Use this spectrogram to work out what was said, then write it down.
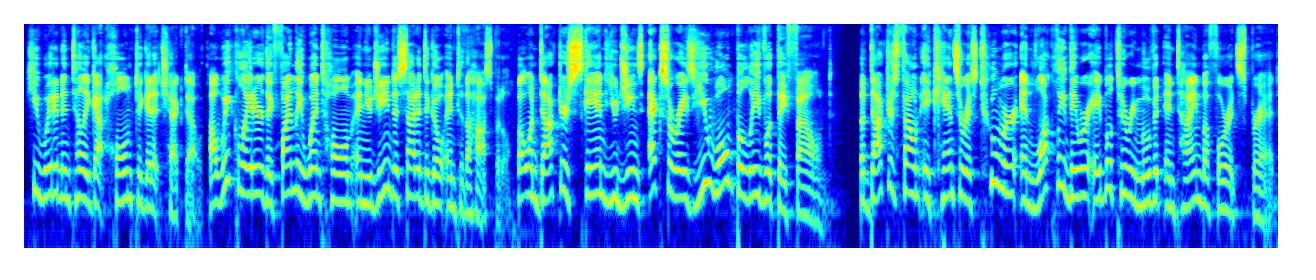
he waited until he got home to get it checked out. A week later, they finally went home and Eugene decided to go into the hospital. But when doctors scanned Eugene's x-rays, you won't believe what they found. The doctors found a cancerous tumor and luckily they were able to remove it in time before it spread.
